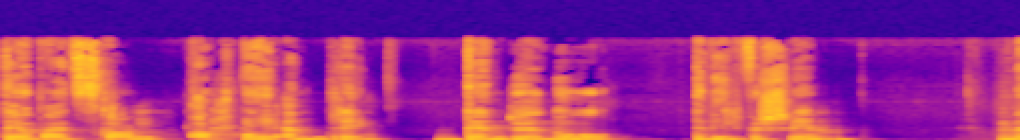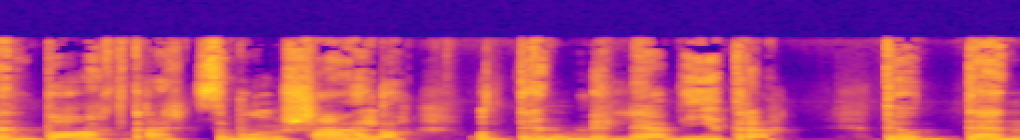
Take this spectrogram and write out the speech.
Det er jo bare et skall. Alt er i endring. Den du er nå, det vil forsvinne. Men bak der så bor jo sjela, og den vil leve videre. Det er jo den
